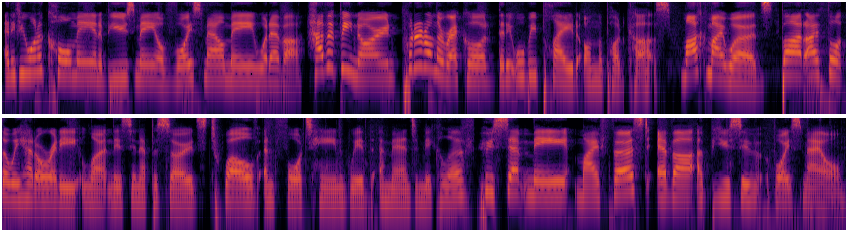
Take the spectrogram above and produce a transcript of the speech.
And if you want to call me and abuse me or voicemail me, whatever, have it be known, put it on the record that it will be played on the podcast. Mark my words. But I thought that we had already learnt this in episodes 12 and 14 with Amanda Mikulev, who sent me my first ever abusive voicemail.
